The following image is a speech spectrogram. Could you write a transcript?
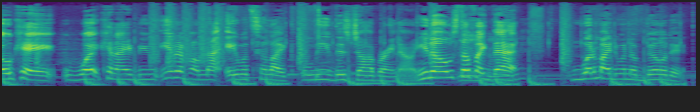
okay, what can I do even if I'm not able to like leave this job right now. You know stuff like Mhm. that. What am I doing to build it?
